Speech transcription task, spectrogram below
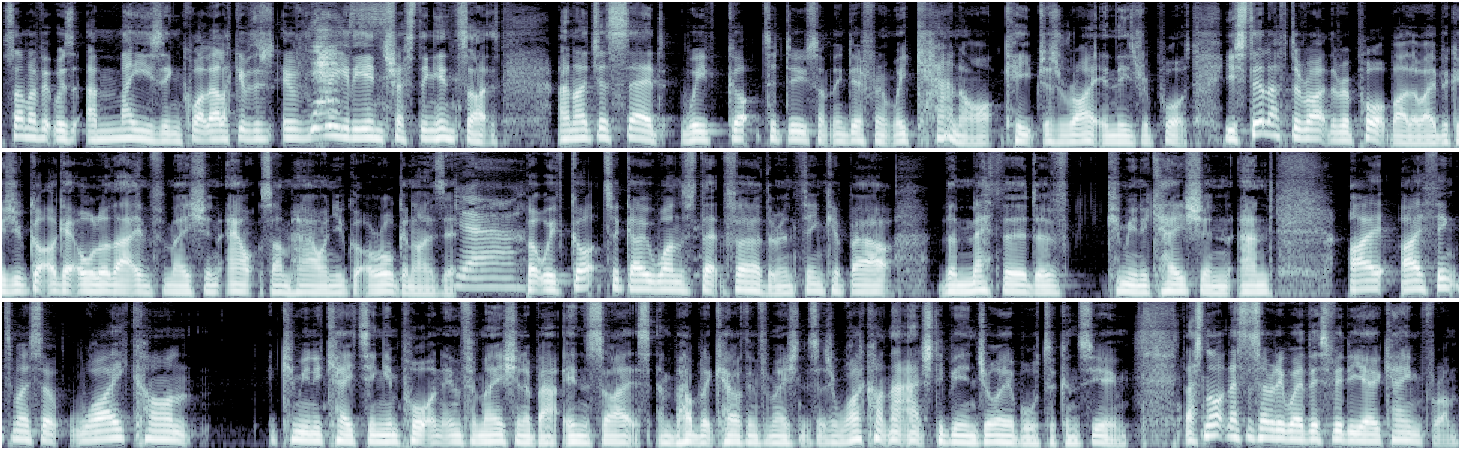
some of it was amazing quality. Like it was, it was Yes. really interesting insights. And I just said we've got to do something different. We cannot keep just writing these reports. You still have to write the report, by the way, because you've got to get all of that information out somehow, and you've got to organise it. Yeah. But we've got to go one step further and think about the method of communication. And I, I think to myself, why can't communicating important information about insights and public health information, etc. Why can't that actually be enjoyable to consume? That's not necessarily where this video came from,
